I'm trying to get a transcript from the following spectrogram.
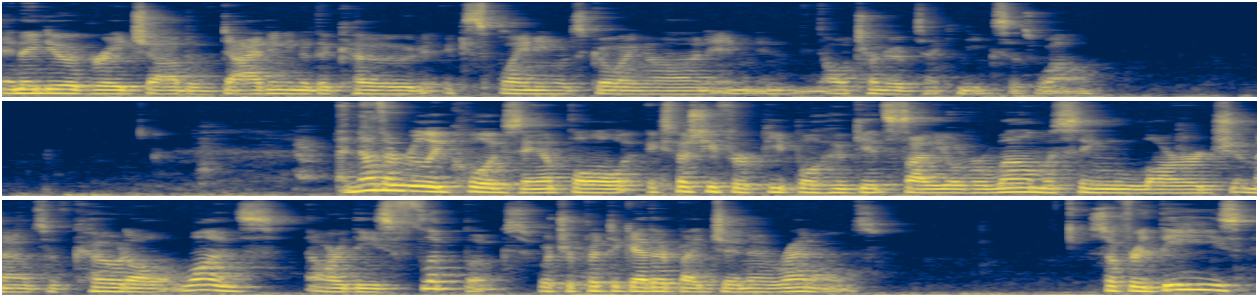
And they do a great job of diving into the code, explaining what's going on, and, and alternative techniques as well. Another really cool example, especially for people who get slightly overwhelmed with seeing large amounts of code all at once, are these flip books, which are put together by Gina Reynolds. So for these,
